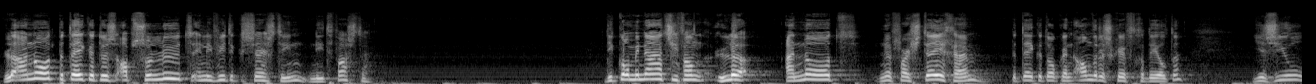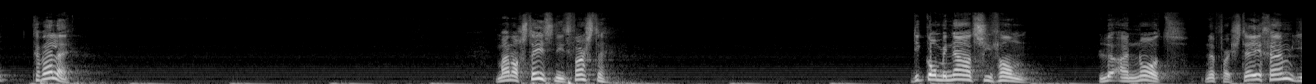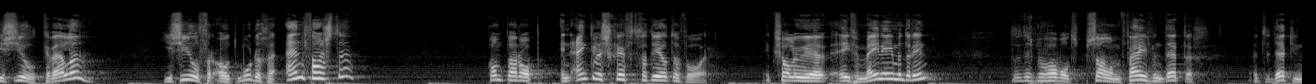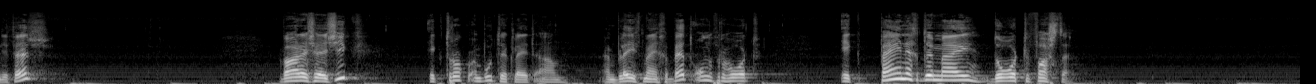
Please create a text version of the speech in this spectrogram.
Leanot betekent dus absoluut in Leviticus 16 niet vasten. Die combinatie van leanot, nefastegem betekent ook een andere schriftgedeelte, je ziel kwellen. Maar nog steeds niet vasten. Die combinatie van le anot nefastegem, je ziel kwellen, je ziel verootmoedigen en vasten, komt daarop in enkele schriftgedeelten voor. Ik zal u even meenemen erin. Dat is bijvoorbeeld Psalm 35, het dertiende vers. Waren zij ziek? Ik trok een boetekleed aan en bleef mijn gebed onverhoord. Ik pijnigde mij door te vasten.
